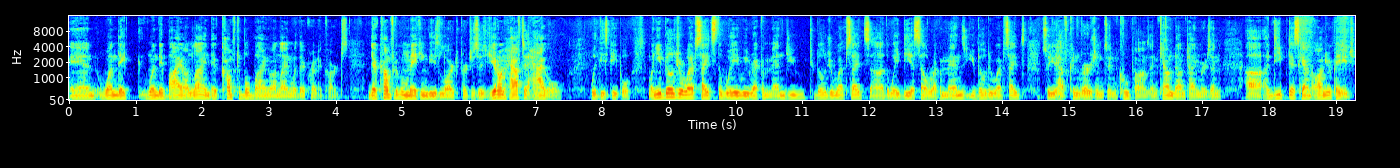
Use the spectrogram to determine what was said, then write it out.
and when they when they buy online they're comfortable buying online with their credit cards they're comfortable making these large purchases you don't have to haggle with these people. When you build your websites the way we recommend you to build your websites, uh, the way DSL recommends you build your websites, so you have conversions and coupons and countdown timers and uh, a deep discount on your page,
